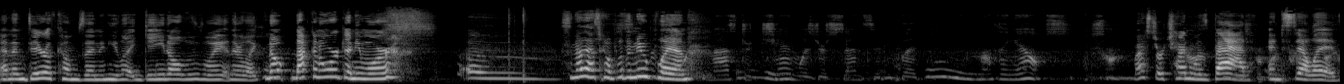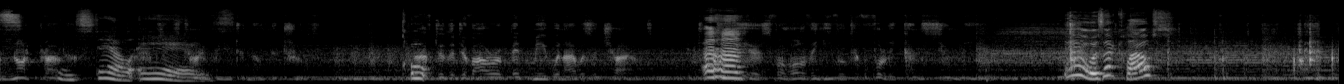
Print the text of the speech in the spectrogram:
And then Dareth comes in and he like gained all this weight, and they're like, nope, not gonna work anymore. Um, So now they have to come up with a new plan. Master Chen was your sensei, but nothing else. Son, Master Chen was bad, and still is. and still is. for you to know the truth. Oh. After the devourer bit me when I was a child, it took Uh-huh. years for all the evil to fully consume me. Ew, is that Clouse?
